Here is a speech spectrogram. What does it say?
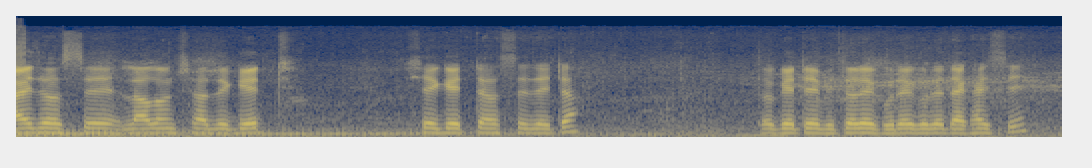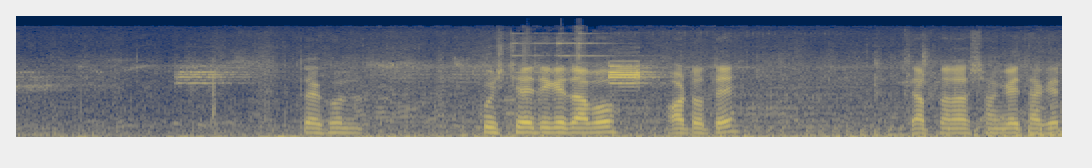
আজ হচ্ছে লালন শাহ যে গেট। সেই গেটটা হচ্ছে যেটা তো গেটের ভিতরে ঘুরে ঘুরে দেখাইছি। তো এখন কুষ্টিয়ার দিকে যাব অটোতে। আপনারা সঙ্গেই থাকেন।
